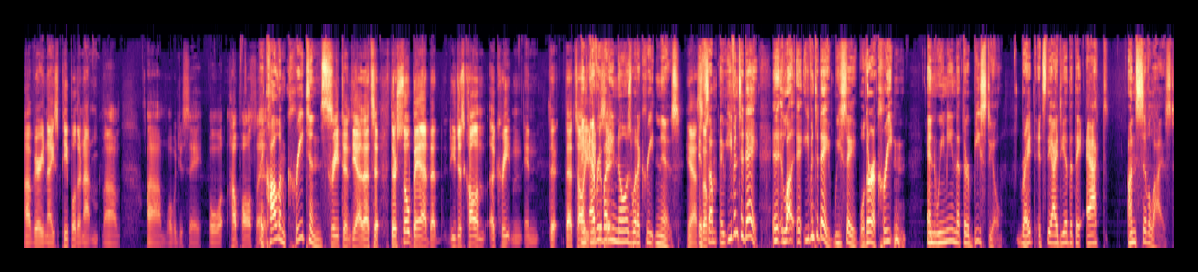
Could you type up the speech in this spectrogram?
uh, very nice people. They're not. Um, what would you say? Well, how Paul says They call them Cretans. Cretans. Yeah, that's it. They're so bad that you just call them a Cretan, and th- that's all. and you need to everybody knows what a Cretan is. Yeah, If so- some even today, it- it- even today, we say, "Well, they're a Cretan," and we mean that they're bestial, right? It's the idea that they act uncivilized.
